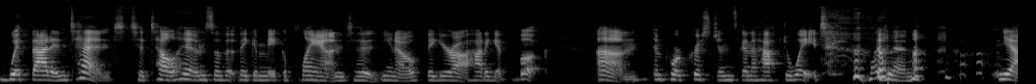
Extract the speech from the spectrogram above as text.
with that intent to tell him so that they can make a plan to you know figure out how to get the book. Um and poor christian's gonna have to wait. Again. yeah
